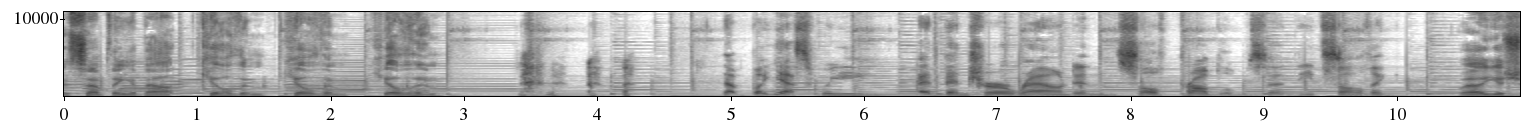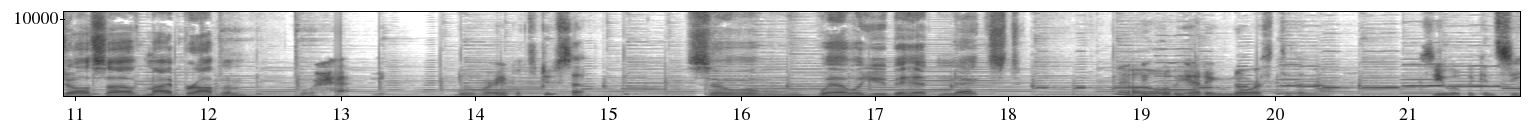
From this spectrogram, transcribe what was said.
It's something about kill them, kill them, kill them. No, but yes, we adventure around and solve problems that need solving. Well, you sure solved my problem. We're happy we were able to do so. So, where will you be heading next? I think Oh. we'll be heading north to the mountain. See what we can see.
